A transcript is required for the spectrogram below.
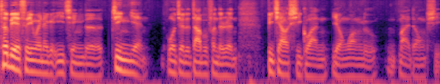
特别是因为那个疫情的经验，我觉得大部分的人比较习惯用网络买东西，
